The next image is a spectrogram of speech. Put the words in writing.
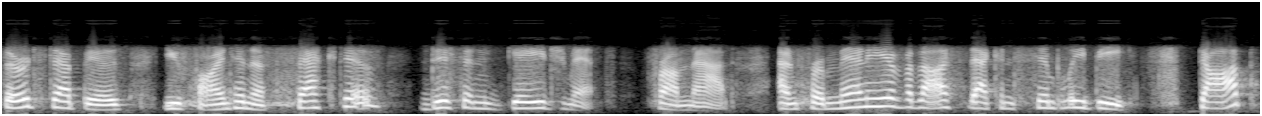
third step is you find an effective disengagement from that. And for many of us, that can simply be stop,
